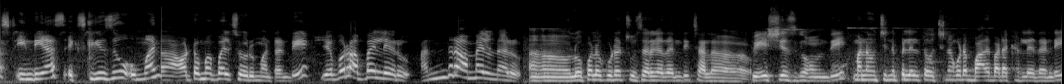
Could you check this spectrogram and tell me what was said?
First India's exclusive women automobile showroom అంటండి. ఎవరు అబ్బాయిలు లేరు అందరూ అమ్మాయిలు ఉన్నారు. లోపల కూడా చూసారు కదండి చాలా స్పేషియస్గా ఉంది. మనం చిన్న పిల్లలతో వచ్చినా కూడా బాధపడక్కర్లేదండి.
